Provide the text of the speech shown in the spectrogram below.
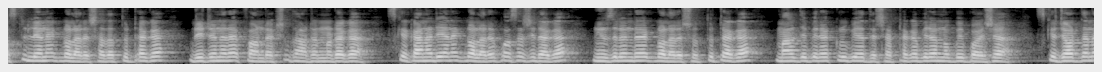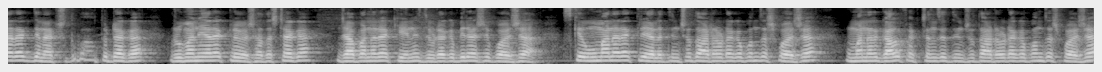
অস্ট্রেলিয়ান এক ডলারে সাতাত্তর টাকা, ব্রিটেনের এক পাউন্ড একশত আটান্ন টাকা। আজকে কানাডিয়ান এক ডলারে পঁচাশি টাকা, নিউজিল্যান্ডের এক ডলারে সত্তর টাকা, মালদ্বীপের এক রুপিয়াতে ষাট টাকা বিরানব্বই পয়সা। আজকে জর্দানের একদিন একশত বাহাত্তর টাকা, রোমানিয়ার এক ক্লেবে সাতাশ টাকা, জাপানের এক কিনে দু টাকা বিরাশি পয়সা। আজকে উমানের এক রিয়ালে তিনশত আঠারো টাকা পঞ্চাশ পয়সা উমানের গালফ এক্সচেঞ্জে তিনশত আঠারো টাকা পঞ্চাশ পয়সা,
